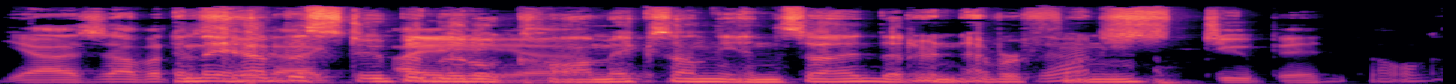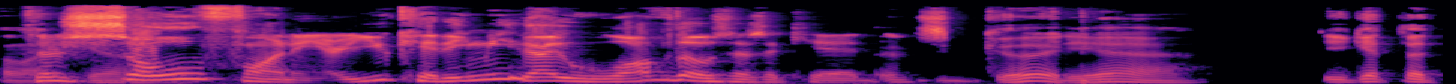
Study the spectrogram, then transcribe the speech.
Yeah, I was about to And they say have that. the I- stupid I, little uh, comics on the inside that are never They're funny. stupid. Oh, I like They're it. so funny. Are you kidding me? I love those as a kid. It's good, yeah. You get the.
